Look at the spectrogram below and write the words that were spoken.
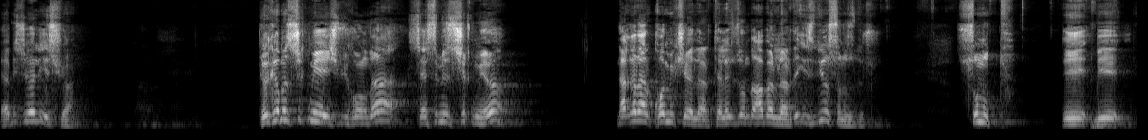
Ya biz öyleyiz şu an. Gıkımız çıkmıyor hiçbir konuda. Sesimiz çıkmıyor. Ne kadar komik şeyler televizyonda haberlerde izliyorsunuzdur. Sumut bir, bir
